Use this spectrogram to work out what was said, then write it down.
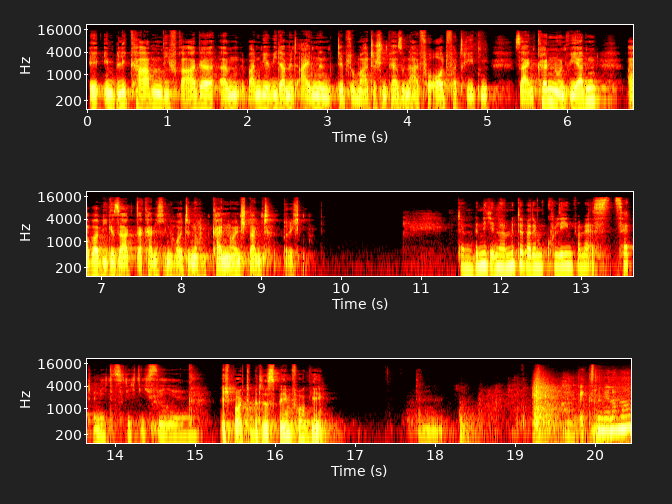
im Blick haben die Frage, ähm, wann wir wieder mit eigenem diplomatischen Personal vor Ort vertreten sein können und werden. Aber wie gesagt, da kann ich Ihnen heute noch keinen neuen Stand berichten. Dann bin ich in der Mitte bei dem Kollegen von der SZ, wenn ich das richtig sehe. Ich bräuchte bitte das BMVG. Dann wechseln wir nochmal.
